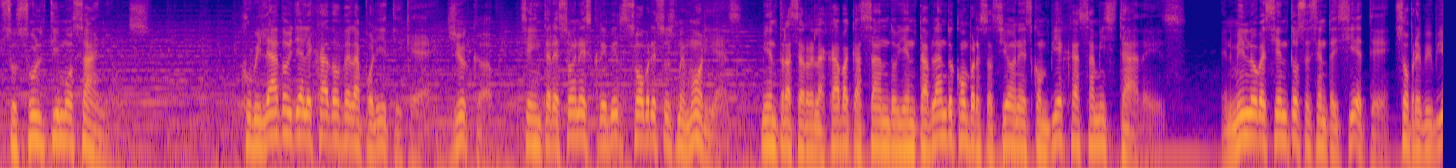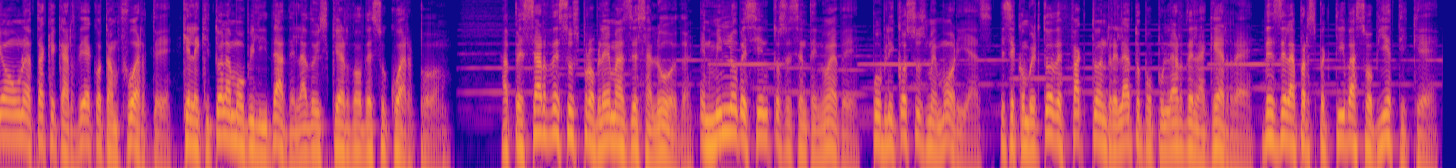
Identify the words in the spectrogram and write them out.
Sus últimos años. Jubilado y alejado de la política, Zhukov se interesó en escribir sobre sus memorias, mientras se relajaba cazando y entablando conversaciones con viejas amistades. En 1967 sobrevivió a un ataque cardíaco tan fuerte que le quitó la movilidad del lado izquierdo de su cuerpo. A pesar de sus problemas de salud, en 1969 publicó sus memorias y se convirtió de facto en relato popular de la guerra desde la perspectiva soviética.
